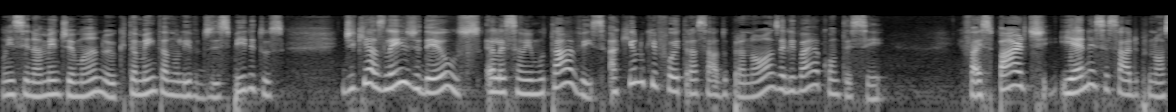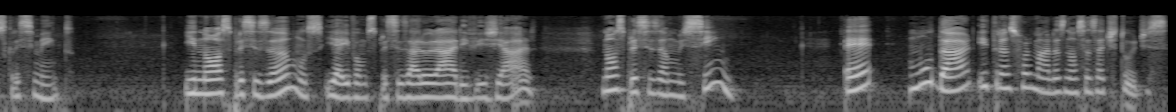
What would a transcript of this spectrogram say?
o ensinamento de Emmanuel, que também está no livro dos Espíritos, de que as leis de Deus elas são imutáveis. Aquilo que foi traçado para nós, ele vai acontecer. Faz parte e é necessário para o nosso crescimento. E nós precisamos, e aí vamos precisar orar e vigiar, nós precisamos sim é mudar e transformar as nossas atitudes.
